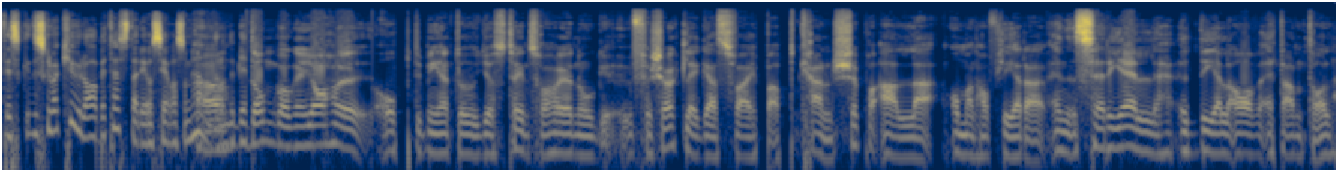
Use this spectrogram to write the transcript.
Det, sk det, skulle vara kul att AB-testa det och se vad som händer. Ja. Om det blir... De gånger jag har optimerat och just tänkt så har jag nog försökt lägga swipe up, kanske på alla om man har flera, en seriell del av ett antal.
